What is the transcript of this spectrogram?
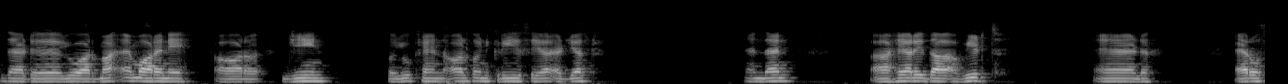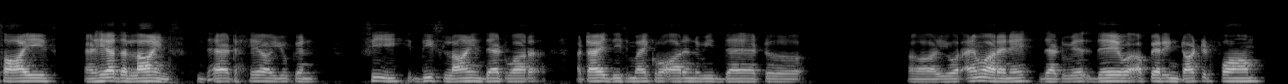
that uh, your mRNA or gene. So you can also increase here adjust. And then uh, here is the width and arrow size. And here the lines that here you can see these lines that were attached this microRNA with that uh, uh, your mRNA that they appear in dotted form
